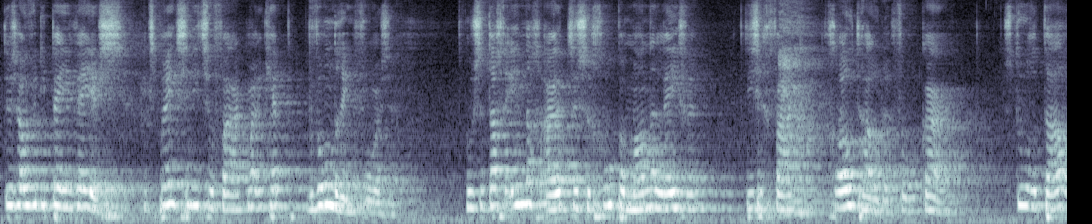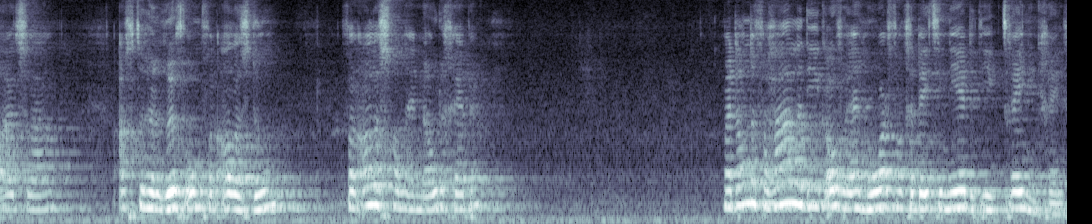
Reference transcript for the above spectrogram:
Dus over die PIW'ers. Ik spreek ze niet zo vaak, maar ik heb bewondering voor ze. Hoe ze dag in dag uit tussen groepen mannen leven die zich vaak groot houden voor elkaar. Stoere taal uitslaan, achter hun rug om van alles doen, van alles van hen nodig hebben maar dan de verhalen die ik over hen hoor van gedetineerden die ik training geef.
